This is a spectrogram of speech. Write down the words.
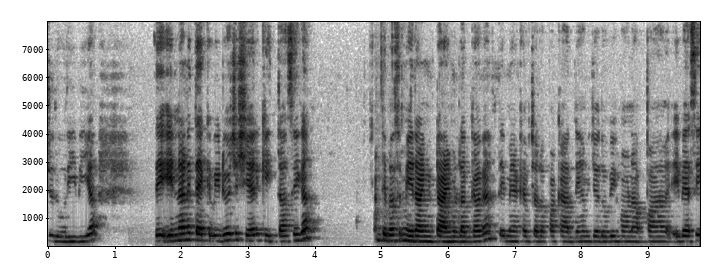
ਜ਼ਰੂਰੀ ਵੀ ਆ। ਅਤੇ ਇਹਨਾਂ ਨੇ ਤਾਂ ਇੱਕ ਵੀਡੀਓ 'ਚ ਸ਼ੇਅਰ ਕੀਤਾ ਸੀਗਾ, ਤੇ ਬਸ ਮੇਰਾ ਇਨ ਟਾਈਮ ਲੱਗਾਗਾ, ਤੇ ਮੈਂ ਕਿਹਾ ਚਲੋ ਆਪਾਂ ਕਰਦੇ ਹਾਂ ਵੀ ਜਦੋਂ ਵੀ ਹੁਣ ਆਪਾਂ ਇਹ ਵੈਸੇ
